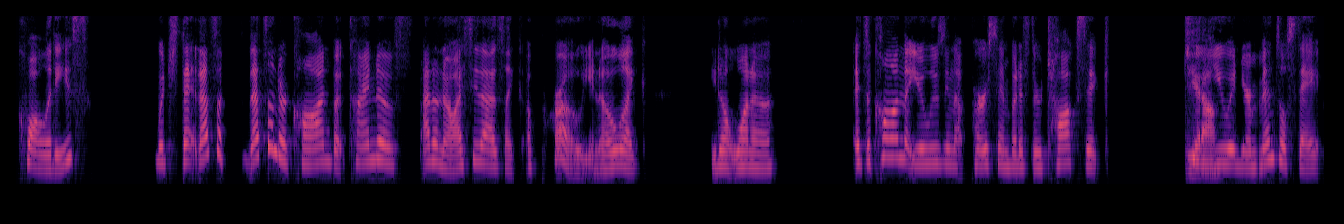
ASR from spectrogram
qualities, which that that's a, that's under con, but kind of, I don't know. I see that as like a pro, you know, like you don't want to, it's a con that you're losing that person, but if they're toxic to Yeah. you and your mental state,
